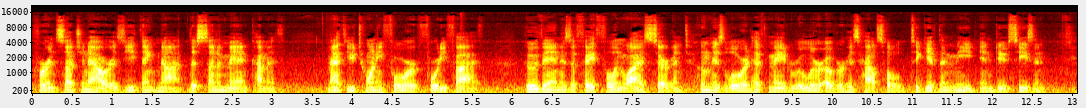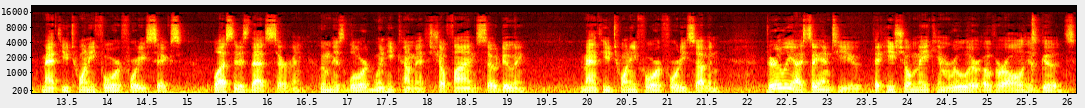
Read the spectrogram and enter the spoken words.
for in such an hour as ye think not, the Son of Man cometh. Matthew 24:45 Who then is a faithful and wise servant, whom his Lord hath made ruler over his household, to give them meat in due season? Matthew 24:46 Blessed is that servant, whom his Lord when he cometh shall find so doing. Matthew 24:47 Verily I say unto you, that he shall make him ruler over all his goods.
